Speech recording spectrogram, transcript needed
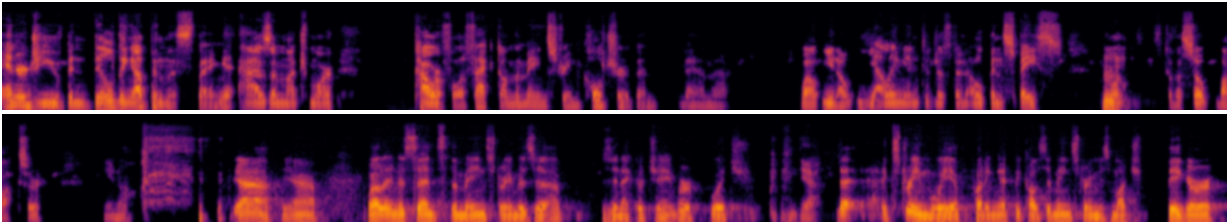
energy you've been building up in this thing, it has a much more powerful effect on the mainstream culture than than uh, well, you know, yelling into just an open space. Hmm. One to the soapboxer, you know. yeah, yeah. Well, in a sense, the mainstream is a is an echo chamber, which yeah, the extreme way of putting it, because the mainstream is much bigger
